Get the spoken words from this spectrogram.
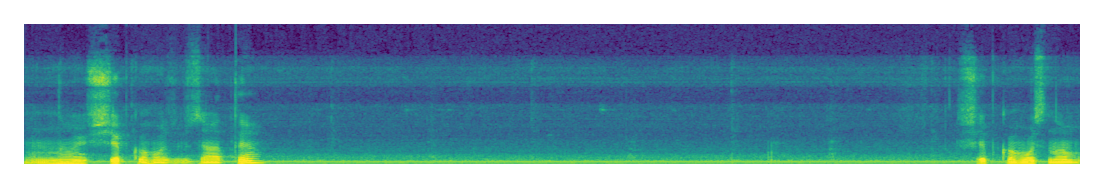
Ну і ще б когось взяти. Ще б когось нам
